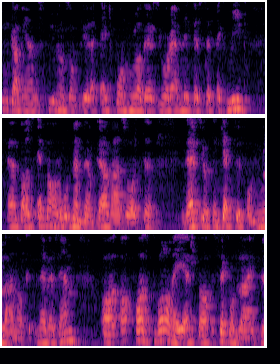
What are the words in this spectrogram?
inkább ilyen Stevenson féle 1.0 verzióra emlékeztetnek, míg az ebben a roadmapben felvázolt verziót én 2.0-nak nevezem, a, a, azt valamelyest a Second Life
